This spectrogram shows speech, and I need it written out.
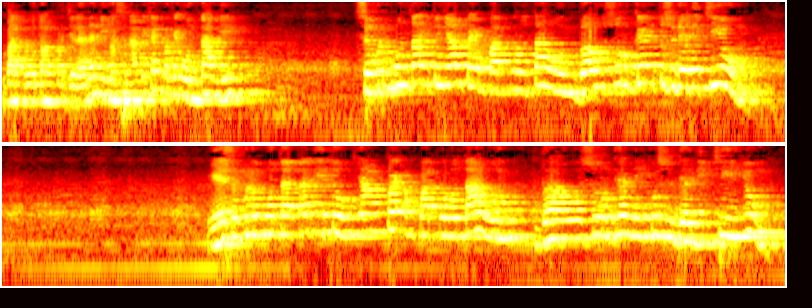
40 tahun perjalanan di masa Nabi kan pakai unta gitu. Sebelum unta itu nyampe 40 tahun, bau surga itu sudah dicium. Ya sebelum unta tadi itu nyampe 40 tahun, bau surga itu sudah dicium.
